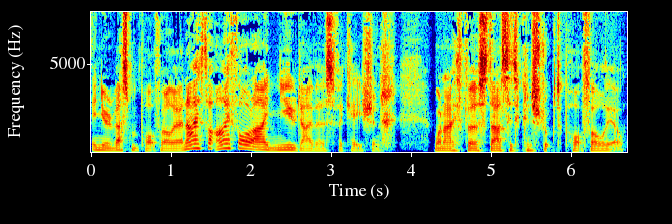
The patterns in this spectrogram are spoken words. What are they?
in your investment portfolio. And I thought I thought I knew diversification when I first started to construct a portfolio.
